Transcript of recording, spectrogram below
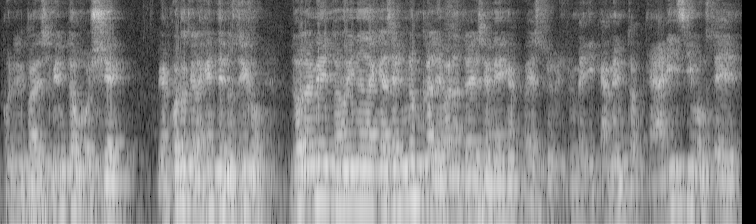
con el padecimiento Gaucher, me acuerdo que la gente nos dijo, lo lamento, no hay nada que hacer, nunca le van a traer ese medicamento, es un medicamento carísimo, usted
